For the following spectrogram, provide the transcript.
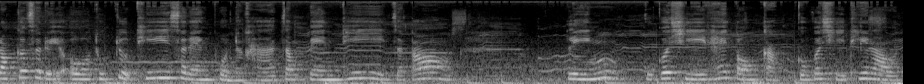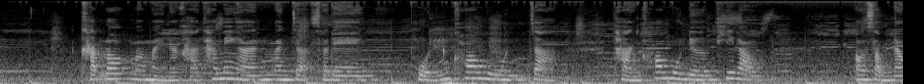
Logger Studio ทุกจุดที่แสดงผลนะคะจำเป็นที่จะต้องลิงก์ Google Sheet ให้ตรงกับ Google Sheet ที่เราคัดลอกมาใหม่นะคะ ถ้าไม่งั้นมันจะแสดง ผลข้อมูลจากฐานข้อมูลเดิมที่เราเอาสำเนา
